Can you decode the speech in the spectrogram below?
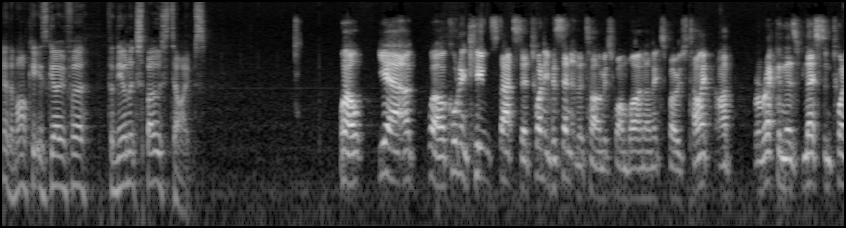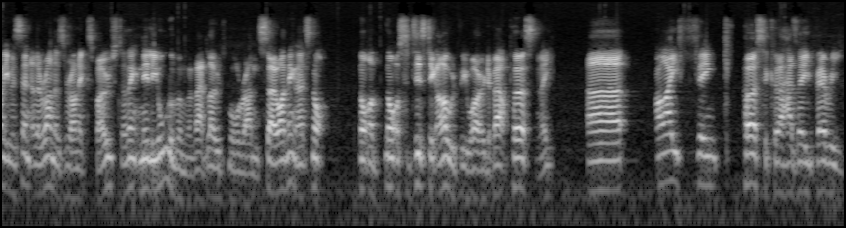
yeah, the market is going for for the unexposed types. Well, yeah. uh, Well, according to Keel stats, there 20% of the time it's won by an unexposed type. I reckon there's less than 20% of the runners are unexposed. I think nearly all of them have had loads more runs. So I think that's not not a, not a statistic I would be worried about personally. Uh, I think Persica has a very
